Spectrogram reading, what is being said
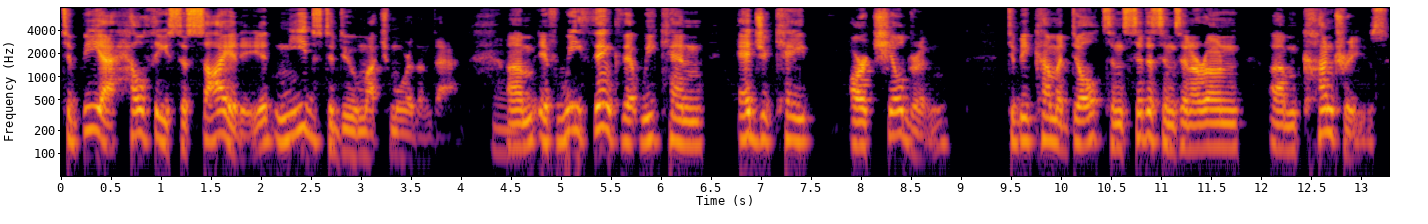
to be a healthy society it needs to do much more than that mm. um, if we think that we can educate our children to become adults and citizens in our own um, countries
